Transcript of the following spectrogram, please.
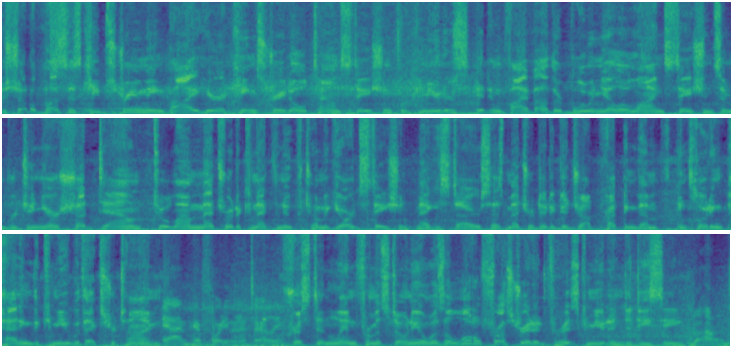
The shuttle buses keep streaming by here at King Street Old Town Station for commuters. It and five other blue and yellow line stations in Virginia are shut down to allow Metro to connect the new Potomac Yard station. Maggie Steyer says Metro did a good job prepping them, including padding the commute with extra time. Yeah, I'm here 40 minutes early. Kristen Lynn from Estonia was a little frustrated for his commute into D.C. Bad.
